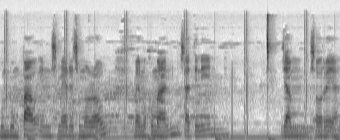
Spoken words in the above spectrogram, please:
bum bum pau, and smell tomorrow. Memokuman saat ini jam sore ya,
